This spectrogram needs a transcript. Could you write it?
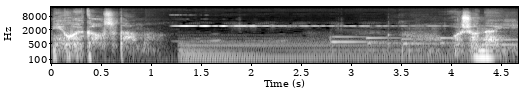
你会告诉他吗？我说南一，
